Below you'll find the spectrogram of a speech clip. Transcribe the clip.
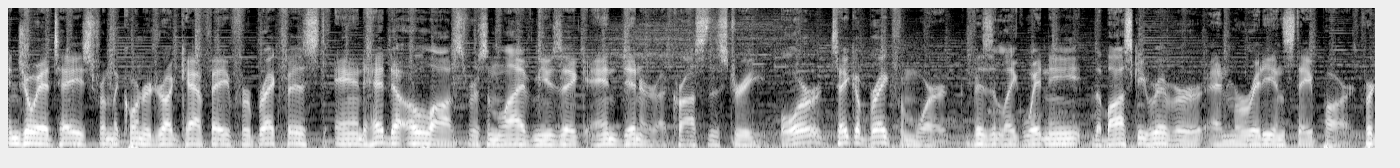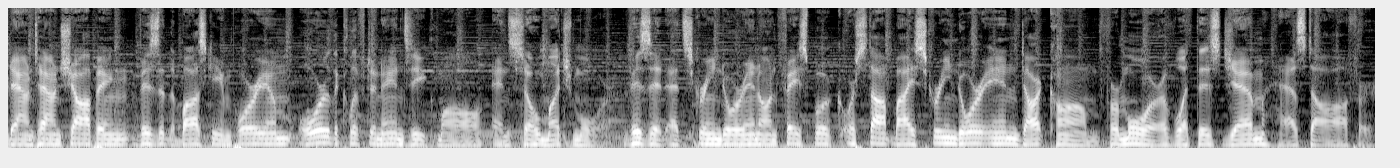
Enjoy a taste from the Corner Drug Cafe for breakfast and head to Olaf's for some live music and dinner across the street. Or take a break from work. Visit Lake Whitney, the Bosque River, and Meridian State Park. For downtown shopping, visit the Bosque Emporium or the Clifton Antique Mall, and so much more. Visit at Screen Door Inn on Facebook or stop by screendoorin.com for more of what this gem has to offer.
